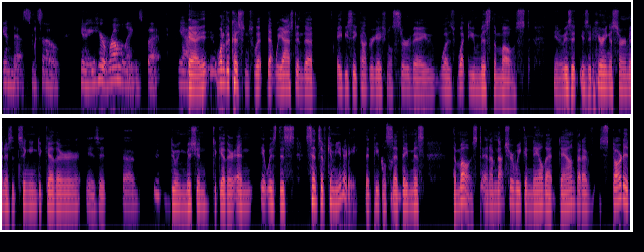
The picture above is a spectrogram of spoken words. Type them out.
in this, and so you know you hear rumblings, but yeah. Yeah, one of the questions that we asked in the ABC congregational survey was, "What do you miss the most?" You know, is it is it hearing a sermon? Is it singing together? Is it uh, doing mission together? And it was this sense of community that people said they miss the most. And I'm not sure we can nail that down, but I've started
